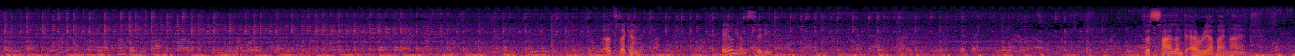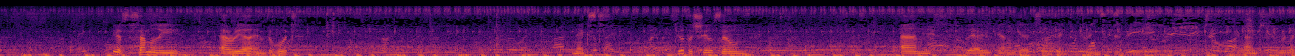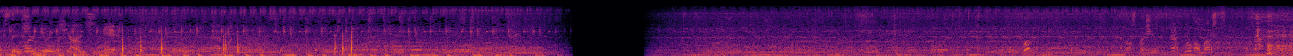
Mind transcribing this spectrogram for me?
That's like an alien city. The silent area by night. Here's family area in the wood. Next to the chill zone. And there you can get something to drink and eat and relaxation for the time you want. I lost my shoe. Yeah, Almost.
